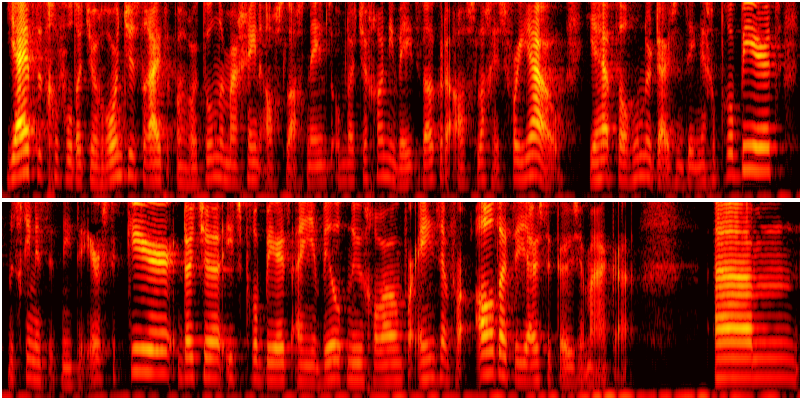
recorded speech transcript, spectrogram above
Jij hebt het gevoel dat je rondjes draait op een rotonde, maar geen afslag neemt, omdat je gewoon niet weet welke de afslag is voor jou. Je hebt al honderdduizend dingen geprobeerd. Misschien is dit niet de eerste keer dat je iets probeert en je wilt nu gewoon voor eens en voor altijd de juiste keuze maken. Um,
